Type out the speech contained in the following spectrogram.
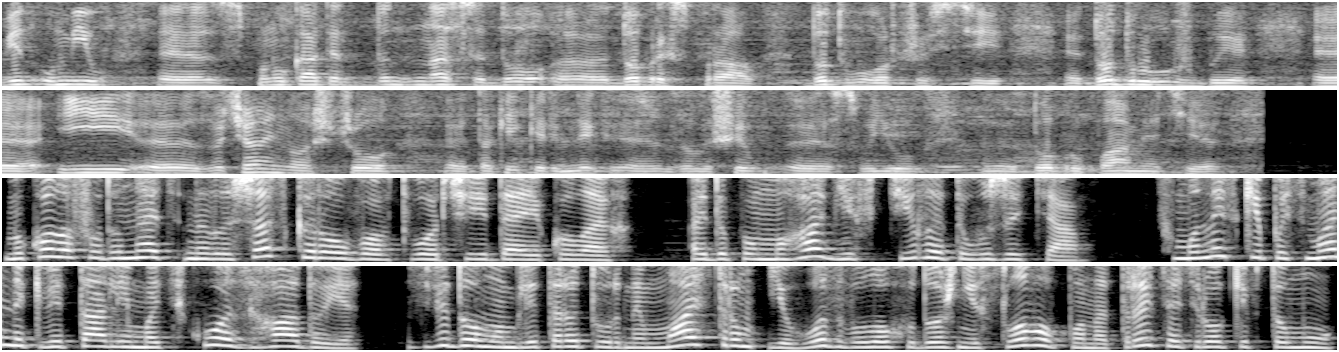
Він умів спонукати нас до добрих справ, до творчості, до дружби. І, звичайно, що такий керівник залишив свою добру пам'ять. Микола Федунець не лише скеровував творчі ідеї колег, а й допомагав їх втілити у життя. Хмельницький письменник Віталій Мацько згадує, з відомим літературним майстром його звело художнє слово понад 30 років тому.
